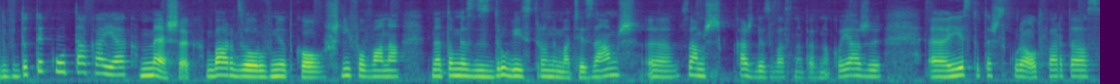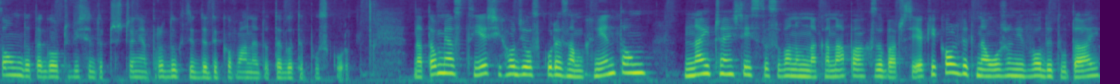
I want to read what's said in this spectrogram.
w dotyku taka jak meszek, bardzo równiutko szlifowana, natomiast z drugiej strony macie zamsz. E, Zamsz każdy z Was na pewno kojarzy. E, Jest to też skóra otwarta, są do tego oczywiście do czyszczenia produkty dedykowane do tego typu skór. Natomiast jeśli chodzi o skórę zamkniętą, najczęściej stosowaną na kanapach, zobaczcie, jakiekolwiek nałożenie wody tutaj,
